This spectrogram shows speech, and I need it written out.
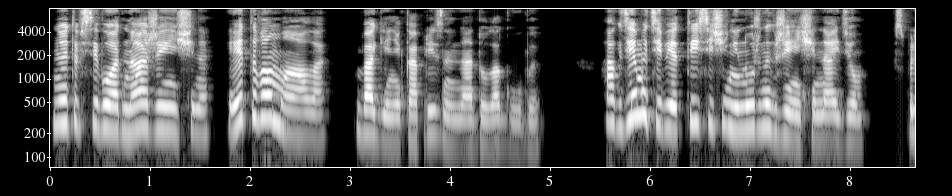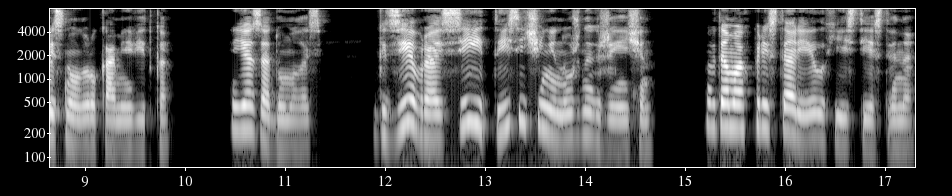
но это всего одна женщина. Этого мало. Богиня капризно надула губы. А где мы тебе тысячи ненужных женщин найдем? Всплеснула руками Витка. Я задумалась. Где в России тысячи ненужных женщин? В домах престарелых, естественно.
